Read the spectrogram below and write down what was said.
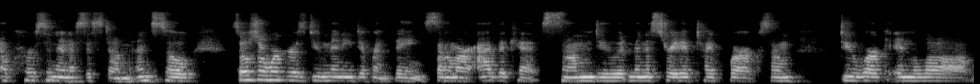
a person in a system. And so social workers do many different things. Some are advocates, some do administrative type work, some do work in law.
